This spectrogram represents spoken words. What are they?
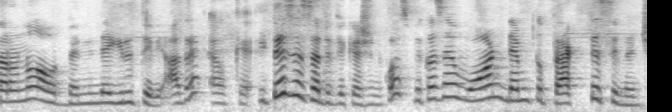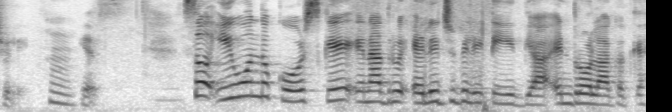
ಥರನೂ ಅವ್ರ ಬೆನ್ನಿಂದ ಇರ್ತೀವಿ. ಆದರೆ okay it is a certification course because I want them to practise eventually yes so ಈ ಒಂದು ಕೋರ್ಸ್ಗೆ ಏನಾದರೂ ಎಲಿಜಿಬಿಲಿಟಿ ಇದೆಯಾ? ಎನ್ರೋಲ್ ಆಗೋಕ್ಕೆ?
